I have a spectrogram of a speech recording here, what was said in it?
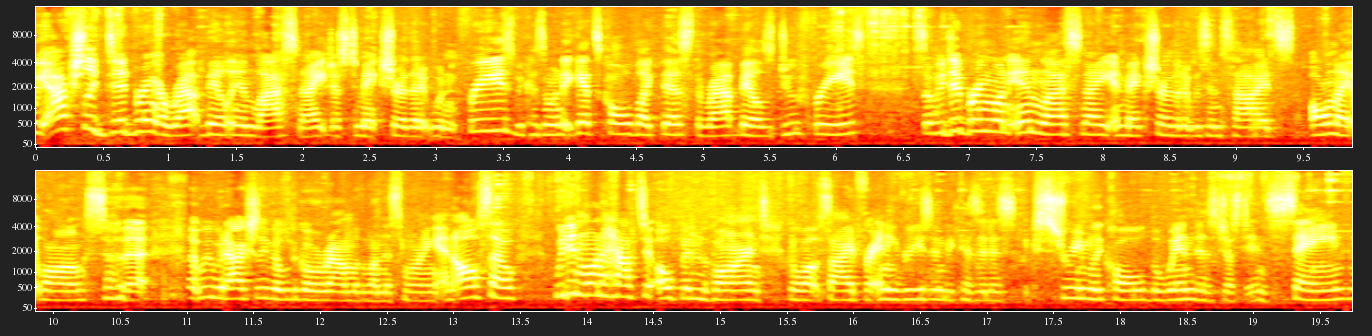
We actually did bring a wrap bale in last night just to make sure that it wouldn't freeze because when it gets cold like this, the wrap bales do freeze. So we did bring one in last night and make sure that it was inside all night long so that, that we would actually be able to go around with one this morning. And also, we didn't want to have to open the barn to go outside for any reason because it is extremely cold. The wind is just insane.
